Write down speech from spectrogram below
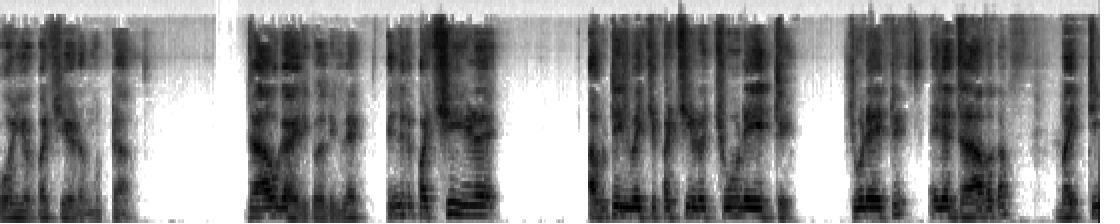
കോഴിയോ പക്ഷിയുടെ മുട്ട ദ്രാവകമായിരിക്കും അതില്ലേ എന്നിട്ട് പക്ഷിയുടെ അവിട്ടിൽ വെച്ച് പക്ഷിയുടെ ചൂടേറ്റ് ചൂടേറ്റ് അതിലെ ദ്രാവകം വറ്റി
